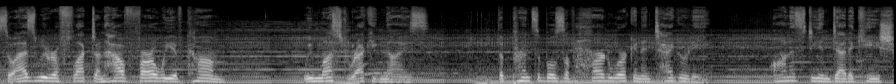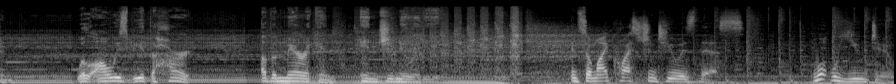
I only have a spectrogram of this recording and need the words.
So, as we reflect on how far we have come, we must recognize the principles of hard work and integrity, honesty and dedication will always be at the heart of American ingenuity. And so, my question to you is this What will you do?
